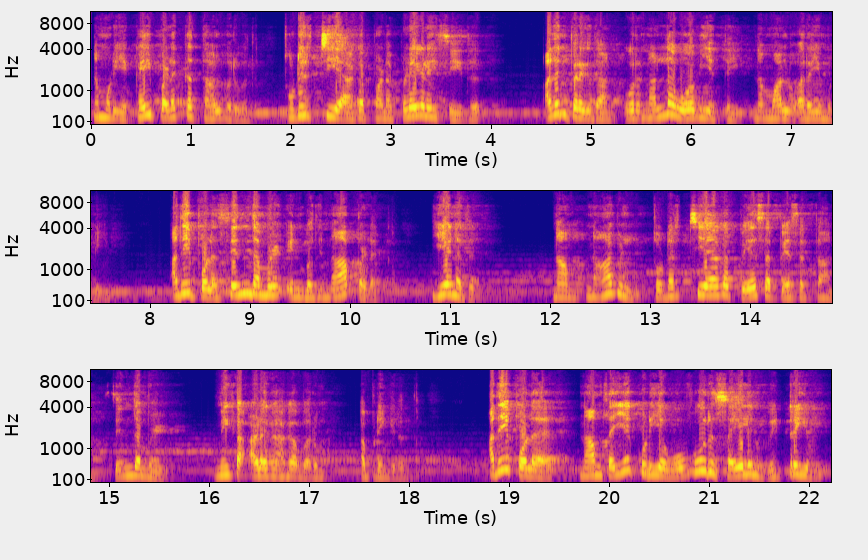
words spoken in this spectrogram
நம்முடைய கைப்பழக்கத்தால் வருவது. தொடர்ச்சியாக பல பிழைகளை செய்து அதன் பிறகுதான் ஒரு நல்ல ஓவியத்தை நம்மால் வரைய முடியும். அதே போல செந்தமிழ் என்பது நாப்பழக்கம். ஏனது? நாம் நாவில் தொடர்ச்சியாக பேச பேசத்தான் செந்தமிழ் மிக அழகாக வரும் அப்படிங்கிறது. தான் அதே போல நாம் செய்யக்கூடிய ஒவ்வொரு செயலின் வெற்றியும்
